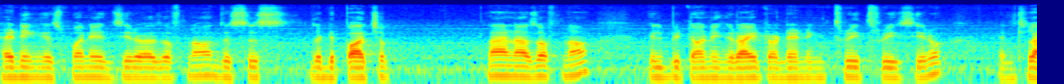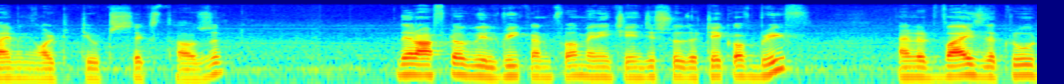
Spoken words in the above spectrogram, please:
heading is 180 as of now this is the departure plan as of now we'll be turning right on heading 330 and climbing altitude 6000. Thereafter we'll reconfirm any changes to the takeoff brief and advise the crew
